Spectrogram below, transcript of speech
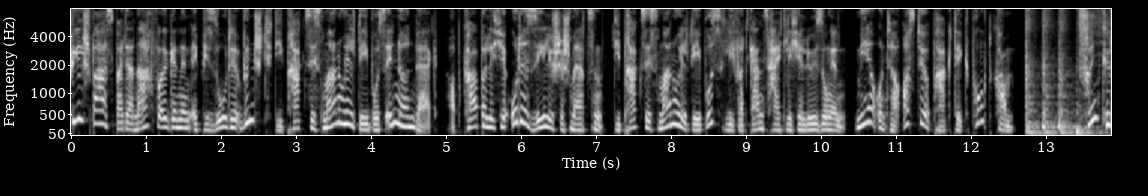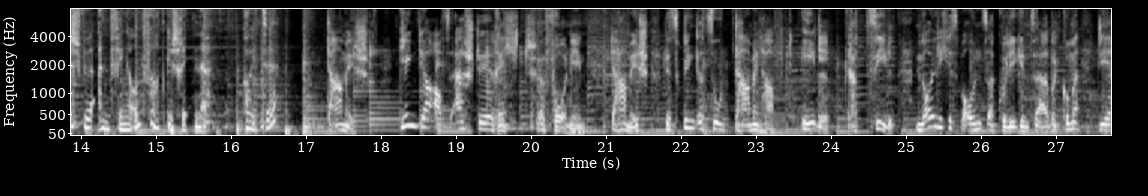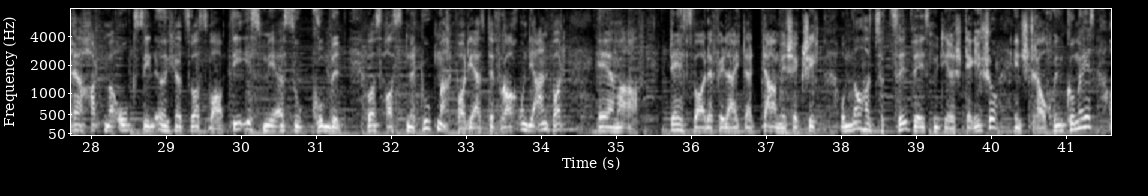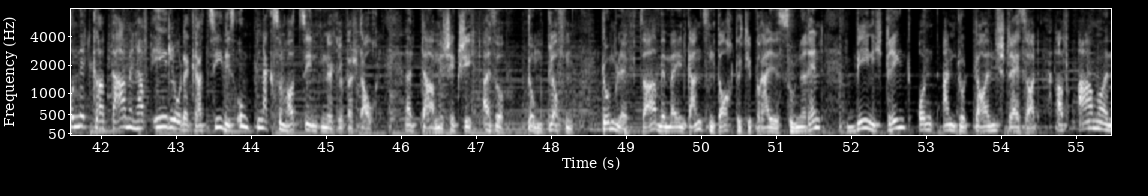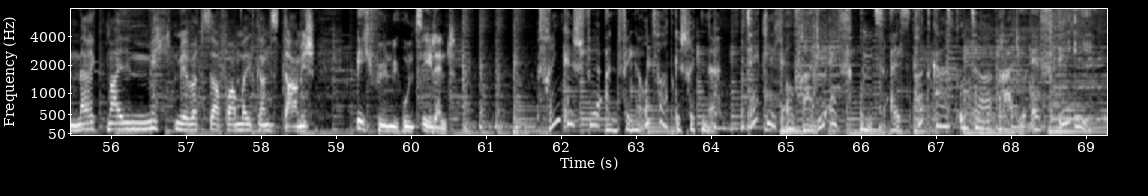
Viel Spaß bei der nachfolgenden Episode wünscht die Praxis Manuel Debus in Nürnberg. Ob körperliche oder seelische Schmerzen, die Praxis Manuel Debus liefert ganzheitliche Lösungen. Mehr unter osteopraktik.com. Fränkisch für Anfänger und Fortgeschrittene. Heute Damisch. Klingt ja aufs erste recht äh, vornehm. Damisch, das klingt so damenhaft, edel, grazil. Neulich ist bei uns eine Kollegin zur Arbeit gekommen, derer hat man auch gesehen, irgendwas was war. Die ist mir so krumpelt. Was hast denn du gemacht, war die erste Frage. Und die Antwort, hör mal auf. Das war da vielleicht eine damische Geschichte. Und nachher zu erzählt, wer es mit ihrer Steckelshow in Straucheln gekommen ist und nicht grad damenhaft edel oder grazil ist und knacks und hat sie in den Knöchel verstaucht. Eine damische Geschichte. Also, dumm klopfen. Dumm läuft's auch, wenn man den ganzen Tag durch die pralle Sonne rennt, wenig trinkt und einen totalen Stress hat. Auf einmal merkt man, mich, mir wird's auf einmal ganz damisch. Ich fühle mich hundselend. Fränkisch für Anfänger und Fortgeschrittene. Täglich auf Radio F und als Podcast unter radiof.de.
